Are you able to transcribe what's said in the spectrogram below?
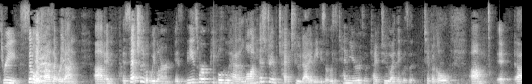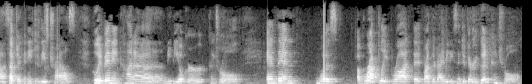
three similar trials that were done. Um, and essentially, what we learned is these were people who had a long history of type 2 diabetes, at least 10 years of type 2, I think was a typical um, uh, subject in each of these trials, who had been in kind of mediocre control, and then was abruptly brought brought their diabetes into very good control.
